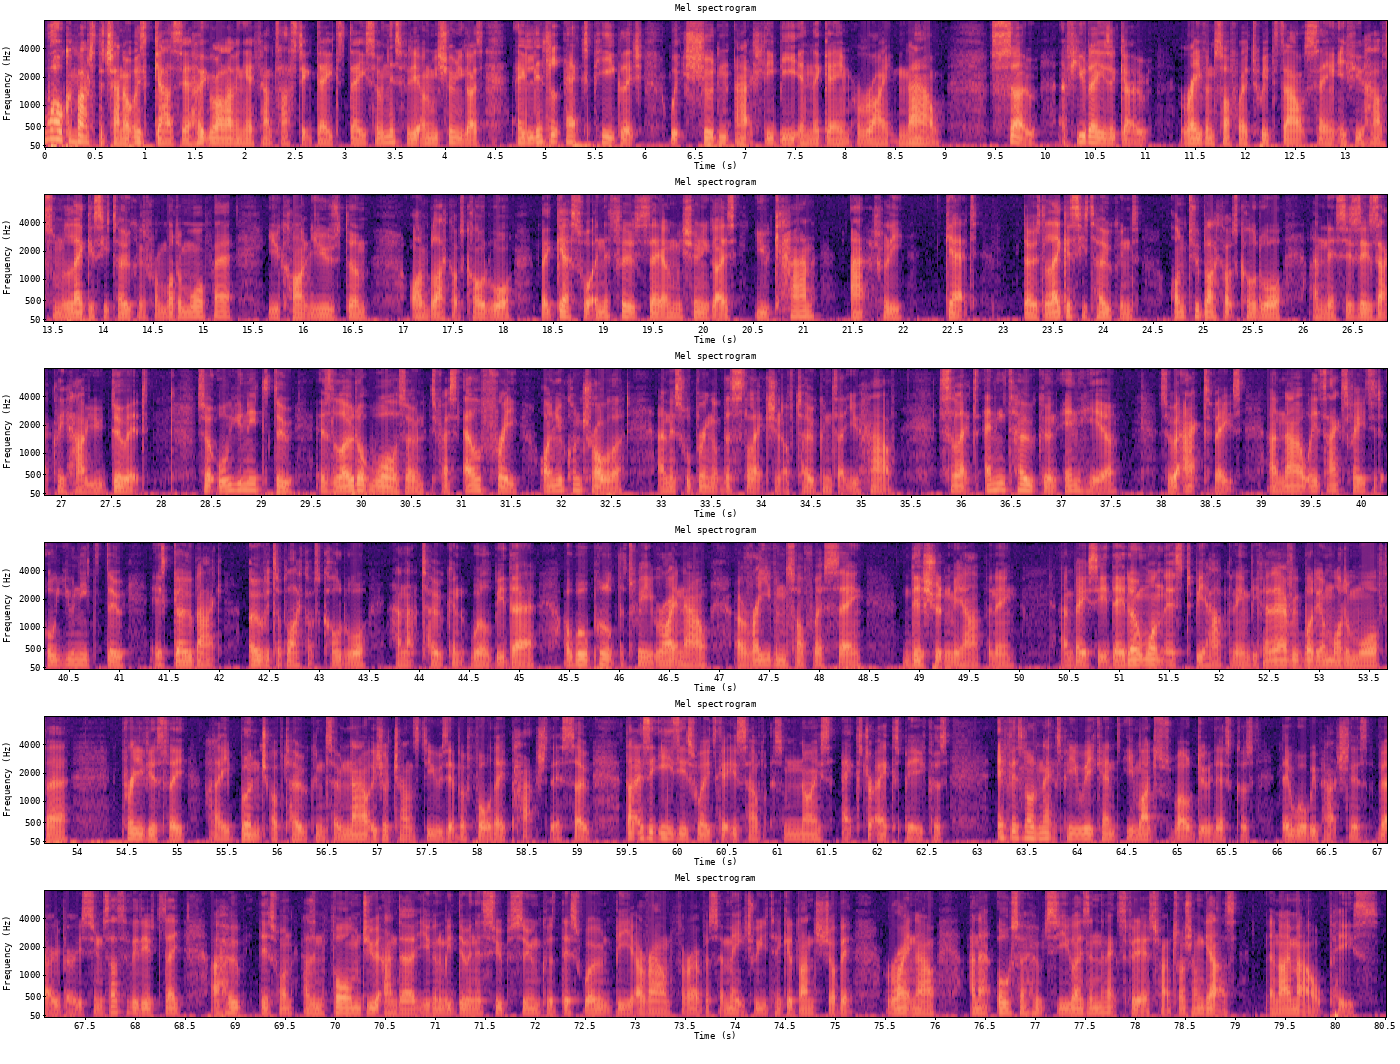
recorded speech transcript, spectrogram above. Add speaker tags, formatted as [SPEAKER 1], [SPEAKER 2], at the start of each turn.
[SPEAKER 1] Welcome back to the channel, it's Gaz here, hope you're all having a fantastic day today. So in this video I'm going to be showing you guys a little XP glitch which shouldn't actually be in the game right now. So, a few days ago, Raven Software tweeted out saying if you have some legacy tokens from Modern Warfare, you can't use them on Black Ops Cold War. But guess what, in this video today I'm going to be showing you guys, you can actually get those legacy tokens onto Black Ops Cold War and this is exactly how you do it. So all you need to do is load up Warzone, press L3 on your controller and this will bring up the selection of tokens that you have. Select any token in here so it activates and now it's activated all you need to do is go back over to Black Ops Cold War and that token will be there. I will pull up the tweet right now, a Raven software saying this shouldn't be happening and basically they don't want this to be happening because everybody on Modern Warfare previously had a bunch of tokens so now is your chance to use it before they patch this. So that is the easiest way to get yourself some nice extra XP because if it's not an XP weekend you might as well do this because they will be patching this very very soon. So that's the video today. I hope this one has informed you and uh, you're going to be doing this super soon because this won't be around forever. So make sure you take advantage of it right now and I also hope to see you guys in the next video. Thanks for watching Gaz and I'm out. Peace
